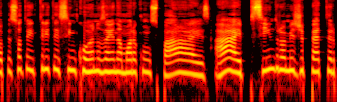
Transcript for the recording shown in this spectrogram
a pessoa tem 35 anos e ainda mora com os pais, ai, síndrome de Peter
